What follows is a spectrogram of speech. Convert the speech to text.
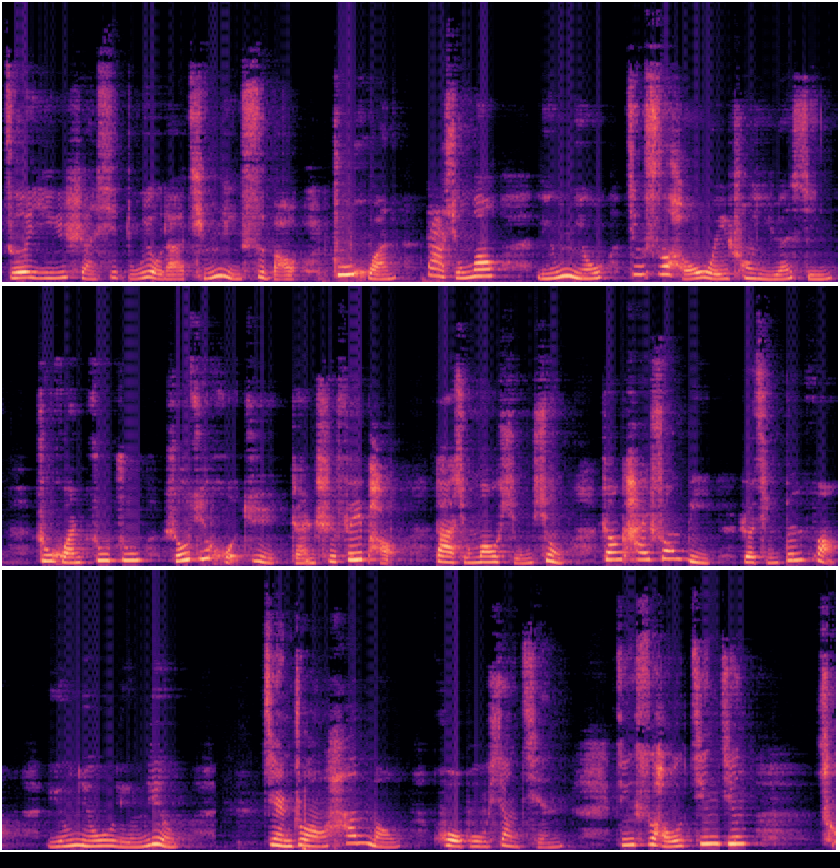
则以陕西独有的秦岭四宝——朱鹮、大熊猫、羚牛、金丝猴为创意原型。朱鹮朱朱手举火炬，展翅飞跑；大熊猫熊熊张开双臂。热情奔放，羚牛玲玲健壮憨萌，阔步向前；金丝猴晶晶聪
